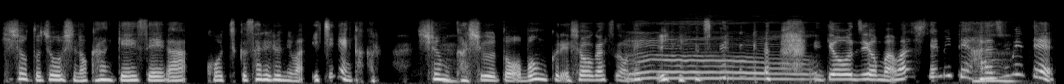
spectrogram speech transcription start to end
秘書と上司の関係性が構築されるには一年かかる。春夏秋冬、ボンクレ正月をね、行事を回してみて初めて、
